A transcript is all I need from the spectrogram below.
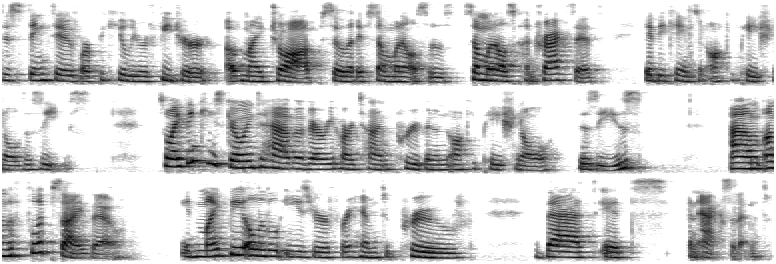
distinctive or peculiar feature of my job, so that if someone else's someone else contracts it, it becomes an occupational disease. So I think he's going to have a very hard time proving an occupational disease. Um, on the flip side, though, it might be a little easier for him to prove that it's an accident,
